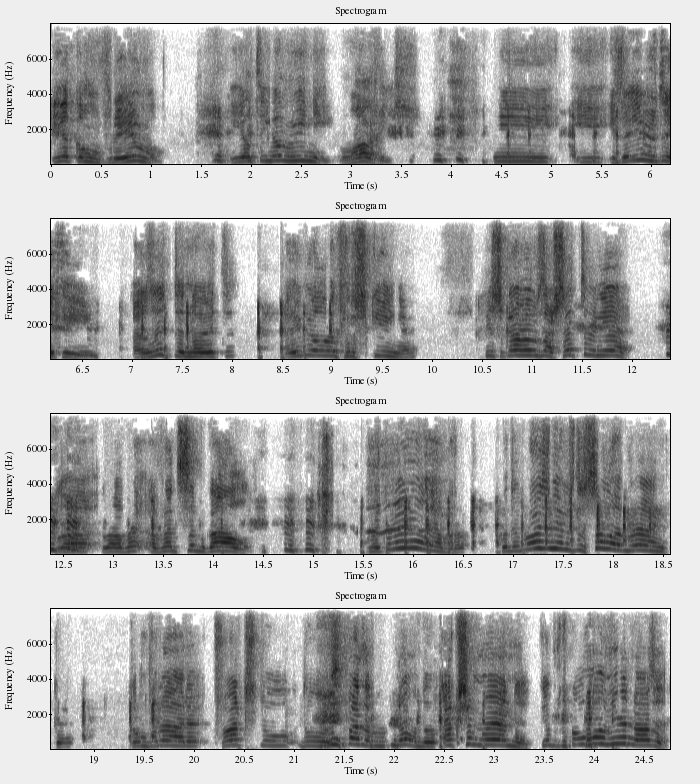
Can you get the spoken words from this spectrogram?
ia com um primo e ele tinha um Mini, um Orris. E, e, e saímos daqui às oito da noite, aí vê-la fresquinha, e chegávamos às sete da manhã, lá, lá ao Vento Sabugal. Mas também me lembro, quando nós íamos de Salamanca comprar fotos do, do Spider, não, do Action Man, que não havia nada.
